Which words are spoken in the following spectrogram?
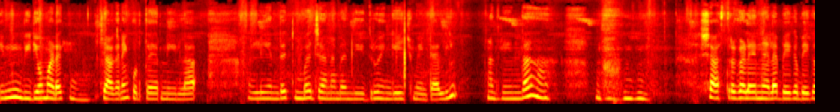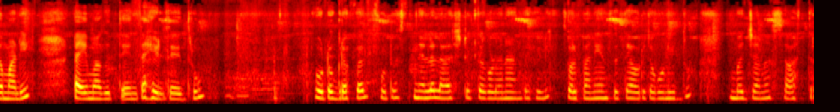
ಏನು ವಿಡಿಯೋ ಮಾಡೋಕ್ಕೆ ಜಾಗನೇ ಕೊಡ್ತಾ ಇರಲಿಲ್ಲ. ಅಲ್ಲಿ ಅಂದರೆ ತುಂಬ ಜನ ಬಂದಿದ್ದರು ಎಂಗೇಜ್ಮೆಂಟಲ್ಲಿ ಅದರಿಂದ ಶಾಸ್ತ್ರಗಳನ್ನೆಲ್ಲ ಬೇಗ ಬೇಗ ಮಾಡಿ ಟೈಮ್ ಆಗುತ್ತೆ ಅಂತ ಹೇಳ್ತಾಯಿದ್ರು ಫೋಟೋಗ್ರಾಫರ್ ಫೋಟೋಸ್ನೆಲ್ಲ ಲಾಸ್ಟಿಗೆ ತಗೊಳ್ಳೋಣ ಅಂತ ಹೇಳಿ ಸ್ವಲ್ಪನೇ ಅನಿಸುತ್ತೆ ಅವರು ತಗೊಂಡಿದ್ದು. ತುಂಬ ಜನ ಶಾಸ್ತ್ರ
